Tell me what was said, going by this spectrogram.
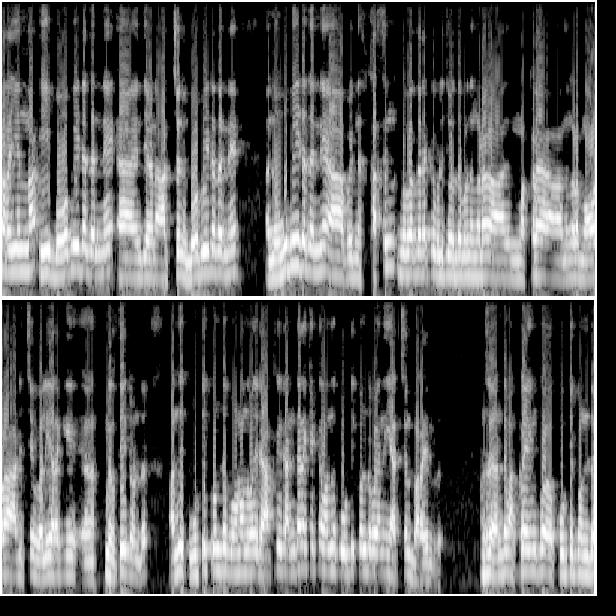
പറയുന്ന ഈ ബോബിയുടെ തന്നെ ആ, എന്താണ് അച്ഛൻ ബോബിയുടെ തന്നെ നൂബിയുടെ തന്നെ പിന്നെ കസിൻ ബ്രദറൊക്കെ വിളിച്ചു വന്നപ്പോൾ നിങ്ങളുടെ മക്കളെ നിങ്ങളുടെ മോളെ അടിച്ച് വെളിയിറക്കി നിർത്തിയിട്ടുണ്ട്. വന്ന് കൂട്ടിക്കൊണ്ട് പോകണമെന്ന് പറഞ്ഞ് രാത്രി രണ്ടരക്കൊക്കെ വന്ന് കൂട്ടിക്കൊണ്ട് പോയെന്ന് ഈ അച്ഛൻ പറയുന്നത്. മനസ്സിലായി? രണ്ട് മക്കളെയും കൂട്ടിക്കൊണ്ട്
